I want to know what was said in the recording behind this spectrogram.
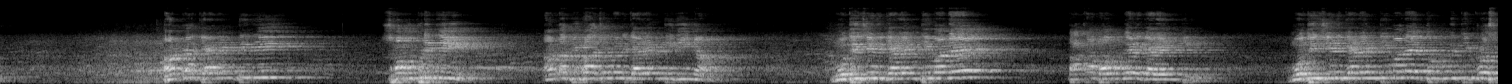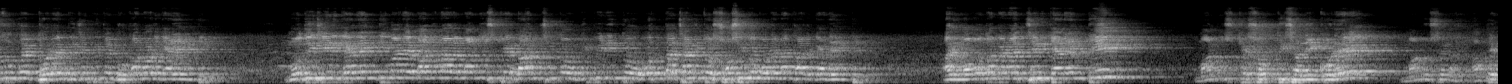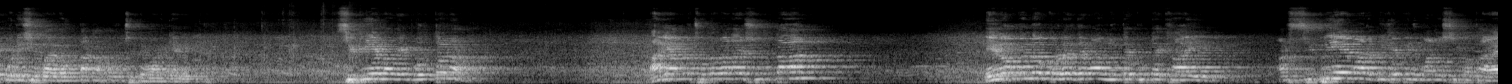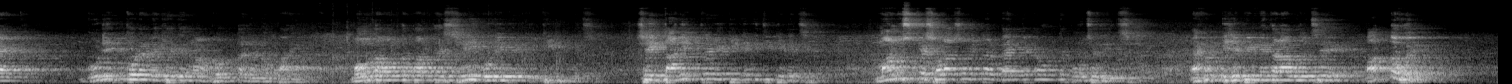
আমরা গ্যারেন্টি দিই সম্প্রীতি। আমরা বিভাজনের গ্যারেন্টি দিই না। মোদিজির গ্যারেন্টি মানে টাকা বন্ধের গ্যারেন্টি মোদিজির গ্যারেন্টি মানে দুর্নীতিগ্রস্তদের ধরে বিজেপিতে ঢোকানোর গ্যারেন্টি মোদিজির গ্যারেন্টি মানে বাংলার মানুষকে লাঞ্ছিত নিপীড়িত, অত্যাচারিত, শোষিত করে রাখার গ্যারেন্টি আর মমতা ব্যানার্জির গ্যারেন্টি মানুষকে শক্তিশালী করে মানুষের হাতে পরিষেবা এবং টাকা পৌঁছে দেওয়ার গ্যারেন্টি সিপিএম আগে বলতো না? আগে আমরা ছোটবেলায় শুনতাম, এলোমেলো করে দেওয়া লুটে ফুটে খাই। আর সিপিএম আর বিজেপির মানসিকতা এক। গরিব করে রেখে দেওয়া ভোটটা যেন পাই মমতা বন্দ্যোপাধ্যায় সেই গরিবের ইটি টেনেছে সেই দারিদ্রের ইটি ইটি টেনেছে মানুষকে সরাসরি তার ব্যাংক অ্যাকাউন্টে পৌঁছে দিচ্ছে। এখন বিজেপির নেতারা বলছে, বাধ্য হয়ে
